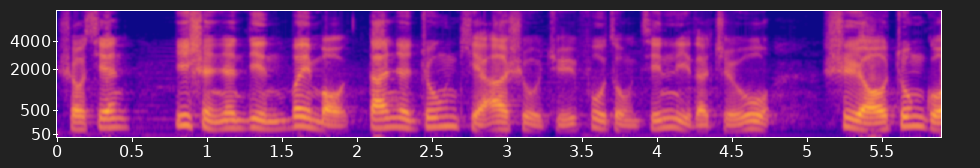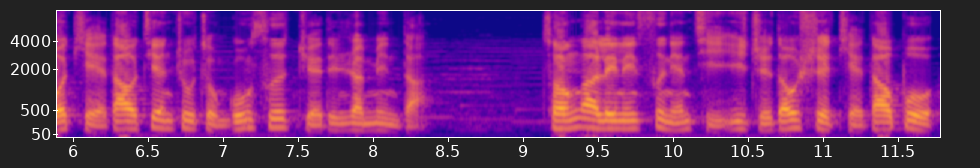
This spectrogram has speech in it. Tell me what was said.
首先，一审认定魏某担任中铁二十五局副总经理的职务是由中国铁道建筑总公司决定任命的，从二零零四年起一直都是铁道部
